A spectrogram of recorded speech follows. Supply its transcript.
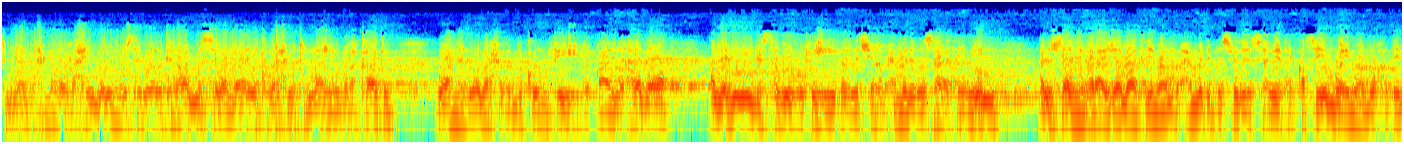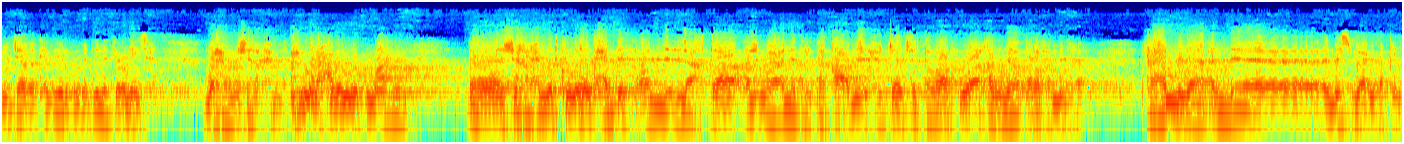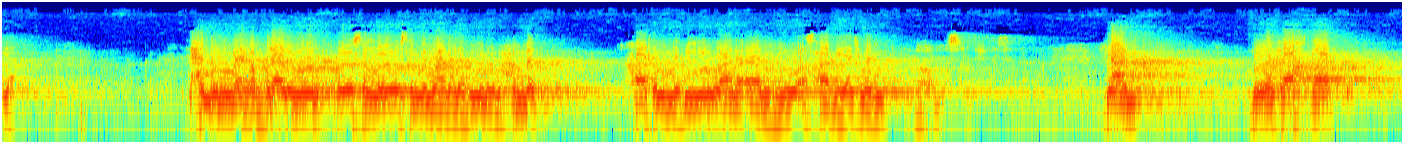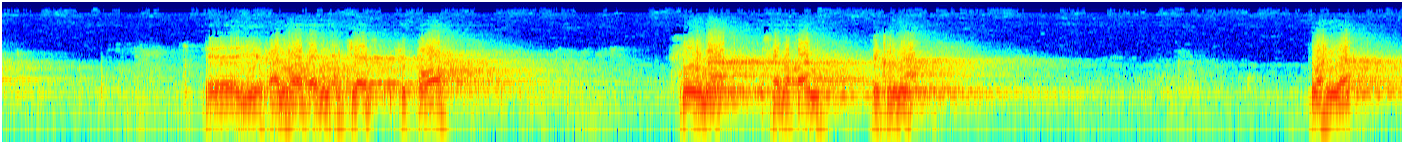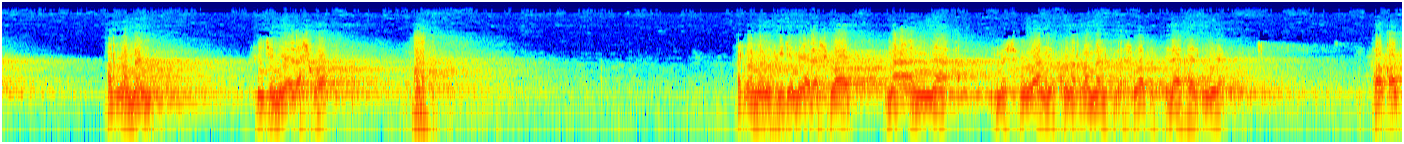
بسم الله الرحمن الرحيم. أيها المستمعون الكرام السلام عليكم ورحمة الله وبركاته. وأهلا ومرحبا بكم في لقائنا هذا الذي نستضيف فيه فضيلة الشيخ محمد بن صالح التيمين الأستاذ في فرع جامعة الإمام محمد بن سعود الإسلامية في القصيم وإمام وخطيب الجامع الكبير بمدينة عنيزة. مرحبا بالشيخ محمد. مرحبا بكم وأهلا. آه شيخ محمد كنا نتحدث عن الأخطاء التي تقع من الحجاج في الطواف وأخذنا طرفا منها. فهل لنا أن نسمع البقية؟ الحمد لله رب العالمين وصلى وسلم على نبينا محمد خاتم النبيين وعلى آله وأصحابه أجمعين. اللهم صل وسلم. نعم هناك أخطاء آه، يفعلها بعض الحجاج في الطواف سوى ما سبق أن ذكرناه. وهي الرمل في جميع الأشواط. الرمل في جميع الأشواط مع أن المشروع أن يكون الرمل في الأشواط الثلاثة الأولى. فقط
